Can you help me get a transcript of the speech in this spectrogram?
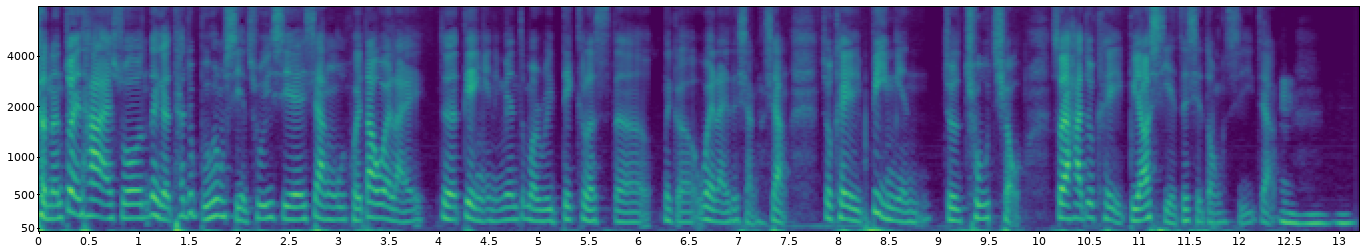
可能对他来说，那个他就不用写出一些像《回到未来》的电影里面这么 ridiculous 的那个未来的想象，就可以避免就是出糗，所以他就可以不要写这些东西，这样。嗯嗯嗯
